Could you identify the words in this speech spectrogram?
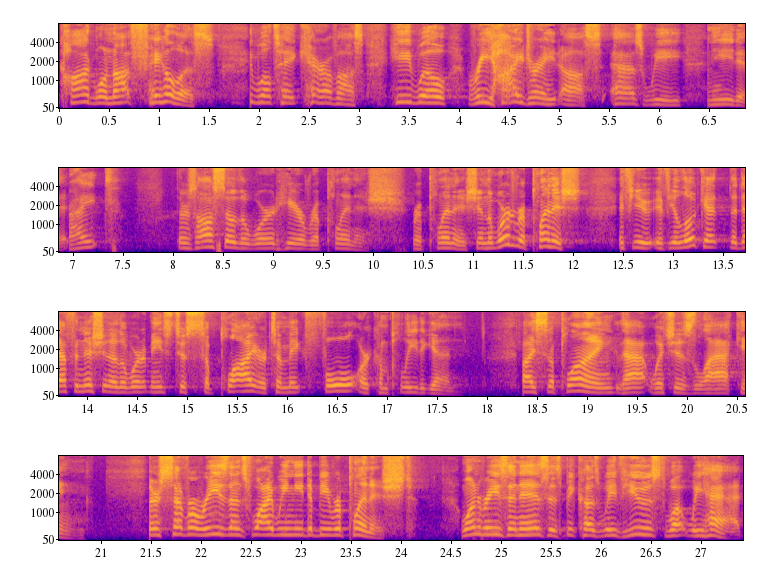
God will not fail us. He will take care of us. He will rehydrate us as we need it, right? There's also the word here replenish. Replenish. And the word replenish if you, if you look at the definition of the word, it means to supply or to make full or complete again by supplying that which is lacking. There's several reasons why we need to be replenished. One reason is is because we've used what we had.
